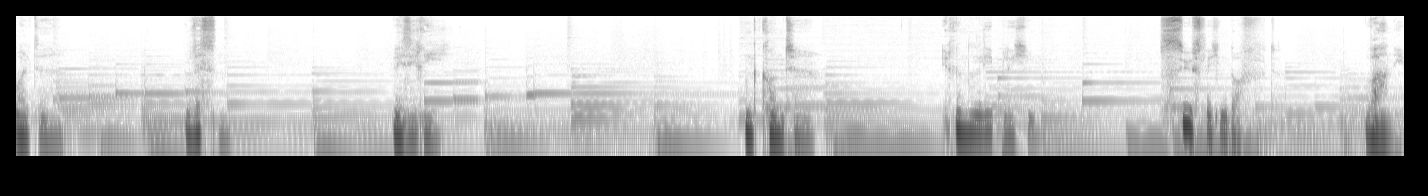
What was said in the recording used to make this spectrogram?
Wollte wissen, wie sie riecht und konnte ihren lieblichen, süßlichen Duft wahrnehmen.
